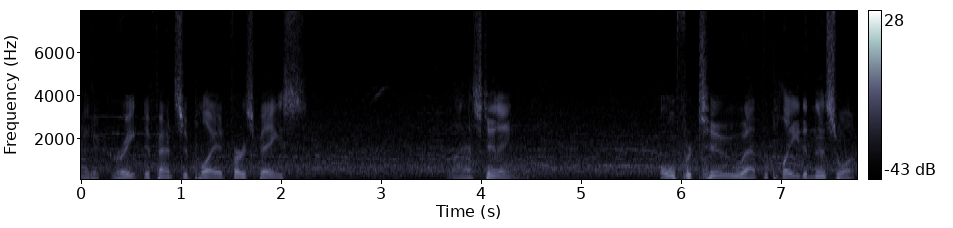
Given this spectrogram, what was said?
Made a great defensive play at first base. Last inning. 0 for 2 at the plate in this one.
